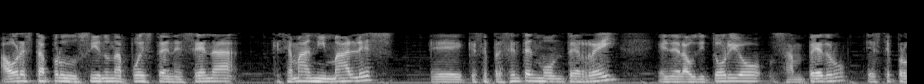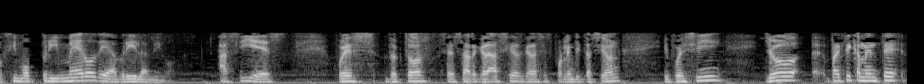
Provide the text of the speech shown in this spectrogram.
Ahora está produciendo una puesta en escena que se llama Animales, eh, que se presenta en Monterrey, en el Auditorio San Pedro, este próximo primero de abril, amigo. Así es. Pues, doctor César, gracias, gracias por la invitación. Y pues sí, yo eh, prácticamente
